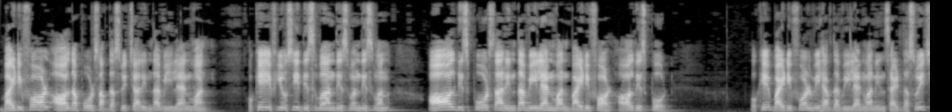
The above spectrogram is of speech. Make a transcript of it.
By default, all the ports of the switch are in the VLAN 1. Okay, if you see this one, this one, this one, all these ports are in the VLAN 1 by default, all this port. Okay, by default we have the VLAN 1 inside the switch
